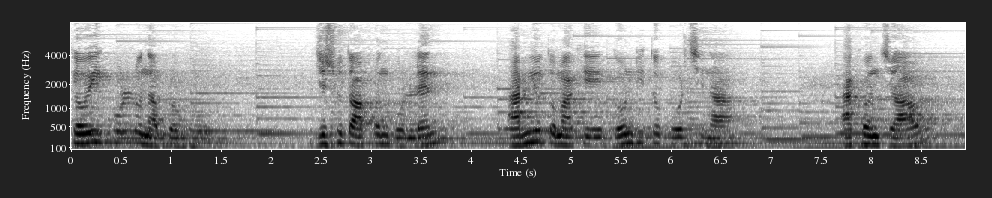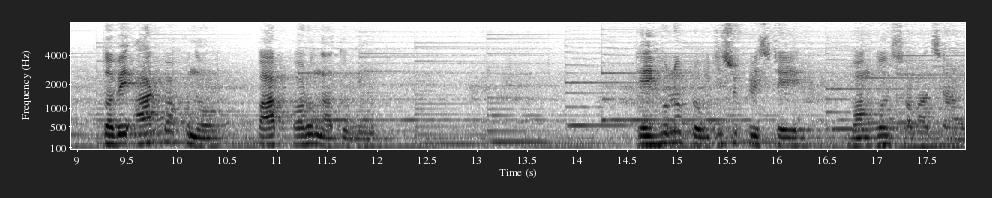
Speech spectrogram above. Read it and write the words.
কেউই করল না প্রভু। যিশু তখন বললেন, আমিও তোমাকে দণ্ডিত করছি না। এখন যাও, তবে আর কখনো পাপ করো না তুমি। এই হলো প্রভু যীশু খ্রিস্টের মঙ্গল সমাচার।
